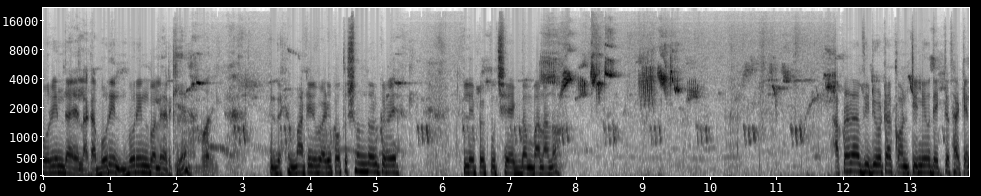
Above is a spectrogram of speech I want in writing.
বরিন্দা এলাকা। বরিন বরিন বলে আর কি হ্যাঁ? দেখেন মাটির বাড়ি কত সুন্দর করে লেপে পুছে একদম বানানো। আপনারা ভিডিওটা কন্টিনিউ দেখতে থাকেন,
